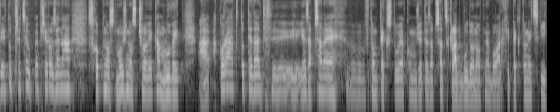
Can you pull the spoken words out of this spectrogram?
je to přece úplně přirozená schopnost, možnost člověka mluvit a akorát to teda je zapsané v tom textu, jako můžete zapsat skladbu do not nebo architektonický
